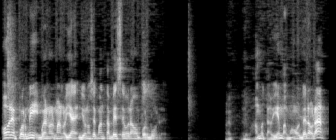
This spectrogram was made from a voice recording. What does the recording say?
ore por mí. Bueno, hermano, ya yo no sé cuántas veces he orado por vos. Pero vamos, está bien, vamos a volver a orar.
